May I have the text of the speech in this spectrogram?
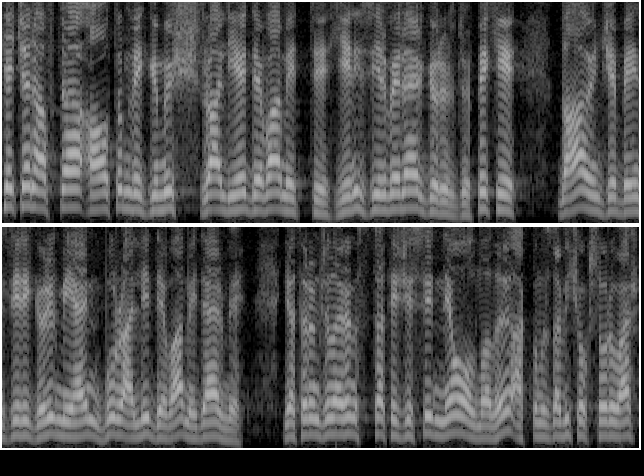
Geçen hafta altın ve gümüş ralliye devam etti. Yeni zirveler görüldü. Peki daha önce benzeri görülmeyen bu ralli devam eder mi? Yatırımcıların stratejisi ne olmalı? Aklımızda birçok soru var.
